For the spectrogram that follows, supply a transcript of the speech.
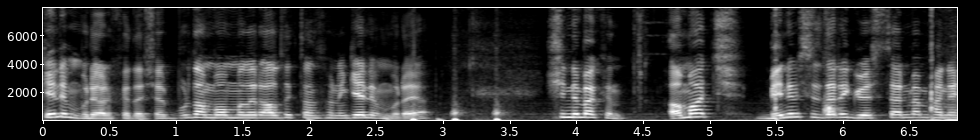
Gelin buraya arkadaşlar. Buradan bombaları aldıktan sonra gelin buraya. Şimdi bakın amaç benim sizlere göstermem hani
